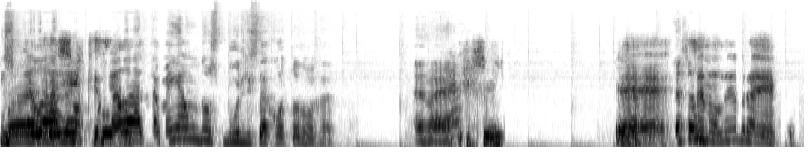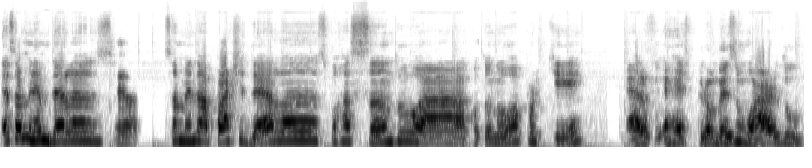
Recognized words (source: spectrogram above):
Isso, Mas ela, é- quiseram- ela também é um dos bullies da Kotonoha. Ela é? Sim. É. É, Essa- você não lembra, Enco? Eu só me lembro delas. É. Só me lembro da parte delas escorraçando a Kotonoha porque ela respirou o mesmo ar do,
